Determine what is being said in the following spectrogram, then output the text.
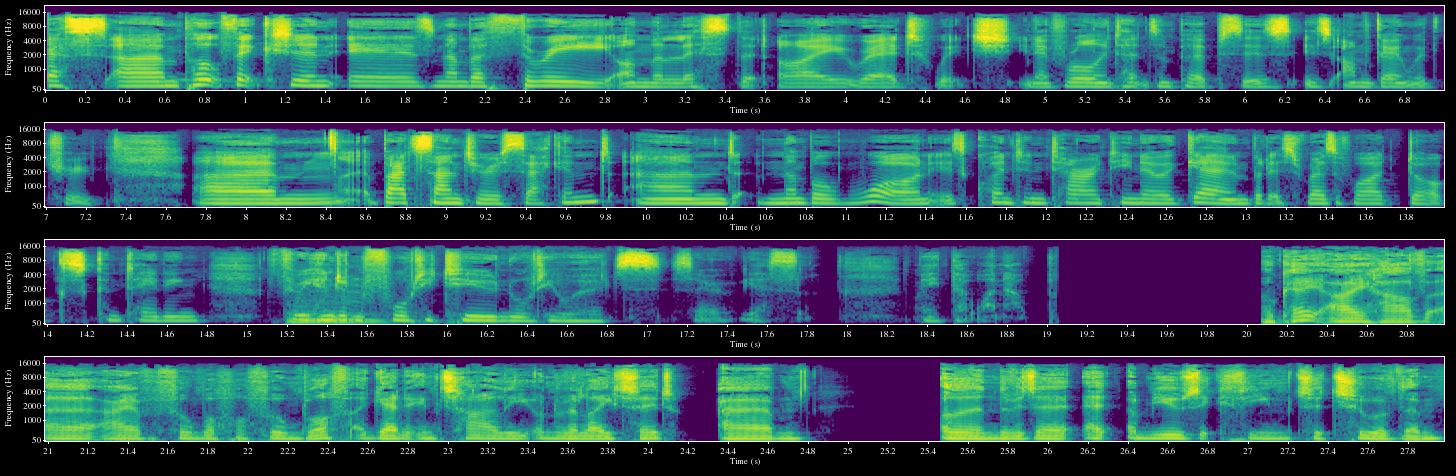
Yes, um, Pulp Fiction is number three on the list that I read, which, you know, for all intents and purposes, is I'm going with true. Um, Bad Santa is second, and number one is Quentin Tarantino again, but it's Reservoir Dogs containing 342 naughty words. So, yes, made that one up. Okay, I have uh, I have a film bluff or film bluff again, entirely unrelated. Um, other than there is a, a, music theme to two of them.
